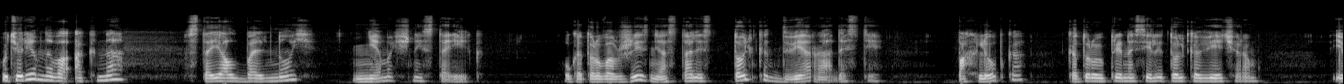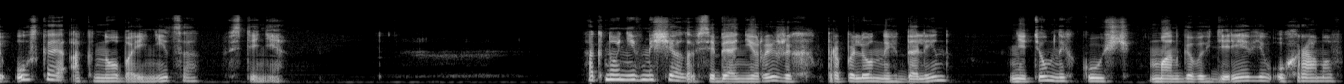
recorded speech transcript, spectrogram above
У тюремного окна стоял больной, немощный старик, у которого в жизни остались только две радости – похлебка, которую приносили только вечером, и узкое окно-бойница в стене. Окно не вмещало в себя ни рыжих пропыленных долин, ни темных кущ манговых деревьев у храмов,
